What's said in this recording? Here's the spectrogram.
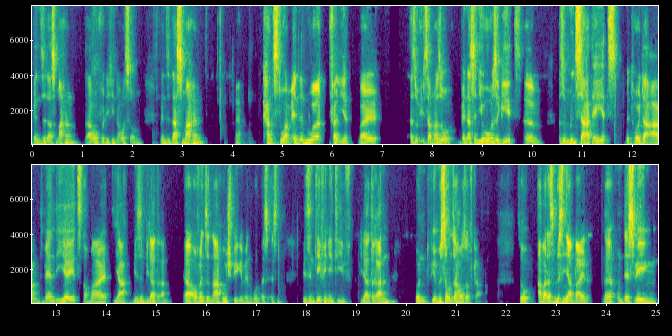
wenn sie das machen, darauf würde ich hinaus kommen, wenn sie das machen, ja. kannst du am Ende nur verlieren. Weil, also ich sag mal so, wenn das in die Hose geht, ähm, also Münster hat ja jetzt mit heute Abend, werden die ja jetzt nochmal, ja, wir sind wieder dran. Ja, auch wenn sie ein Nachholspiel gewinnen, rund was essen. Wir sind definitiv wieder dran und wir müssen unsere Hausaufgaben machen. So, aber das müssen ja beide. Ne? Und deswegen,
